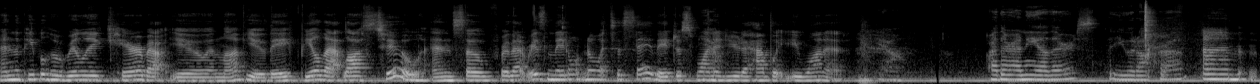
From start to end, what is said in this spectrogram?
and the people who really care about you and love you they feel that loss too mm. and so for that reason they don't know what to say they just wanted yeah. you to have what you wanted yeah are there any others that you would offer up? Um,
